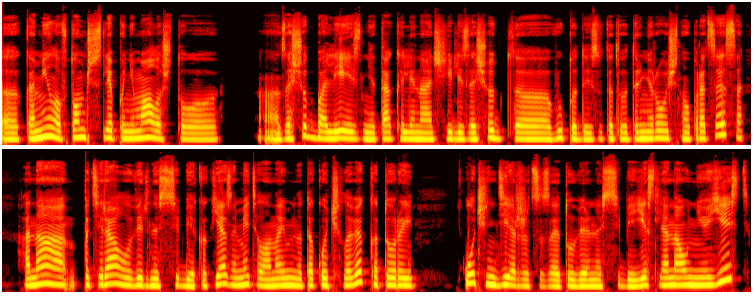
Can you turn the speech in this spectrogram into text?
Э, Камила в том числе понимала, что а, за счет болезни, так или иначе, или за счет э, выпада из вот этого тренировочного процесса, она потеряла уверенность в себе. Как я заметила, она именно такой человек, который очень держится за эту уверенность в себе. Если она у нее есть,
